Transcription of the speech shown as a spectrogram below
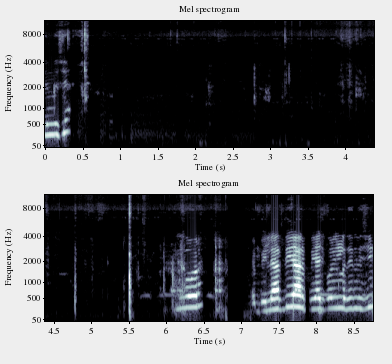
দিন দিছি। বিলাতি আর পেঁয়াজ কলিগুলো দিন দিছি।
